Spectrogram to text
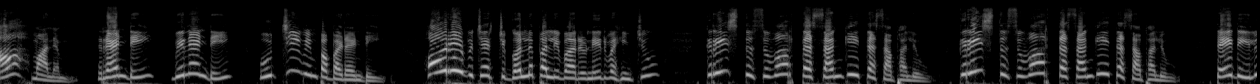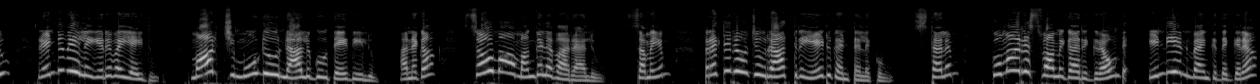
ఆహ్వానం. రండి వినండి ఉజ్జీవింపబడండి. హోరేబు చర్చ్ గొల్లపల్లి వారు నిర్వహించు క్రీస్తు సువార్త సంగీత సభలు. క్రీస్తు సువార్త సంగీత సభలు. తేదీలు రెండు వేల ఇరవై ఐదు మార్చి మూడు నాలుగు తేదీలు. అనగా సోమ మంగళవారాలు. సమయం ప్రతిరోజు రాత్రి ఏడు గంటలకు. స్థలం కుమారస్వామి గారి గ్రౌండ్ ఇండియన్ బ్యాంక్ దగ్గర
